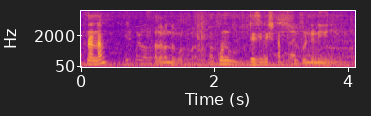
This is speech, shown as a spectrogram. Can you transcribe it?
আপনার নাম? সাধারণত বড়ুয়া। কোন ডেজিগনেশন আপনার? সুপারিনটেন্ডিং ইঞ্জিনিয়ার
